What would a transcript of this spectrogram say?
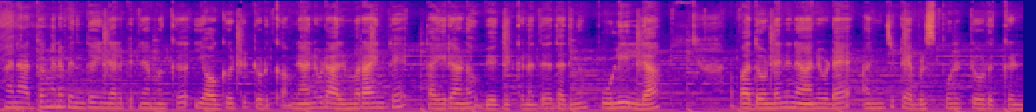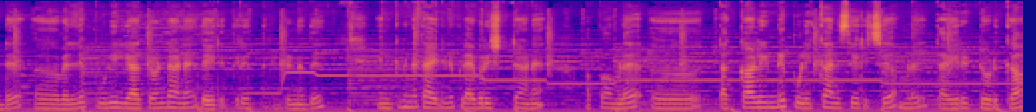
അങ്ങനെ അതങ്ങനെ വെന്ത് കഴിഞ്ഞാൽ പിന്നെ നമുക്ക് യോഗേട്ട് ഇട്ട് കൊടുക്കാം. ഞാനിവിടെ അൽമറായിന്റെ തൈരാണ് ഉപയോഗിക്കുന്നത്. അതധികം പുളിയില്ല. അപ്പോൾ അതുകൊണ്ട് തന്നെ ഞാനിവിടെ അഞ്ച് ടേബിൾ സ്പൂൺ ഇട്ട് കൊടുക്കുന്നുണ്ട്. വലിയ പുളി ഇല്ലാത്തതുകൊണ്ടാണ് ധൈര്യത്തിൽ ഇട്ടിട്ടുള്ളത്. എനിക്ക് പിന്നെ തൈരിന്റെ ഫ്ലേവർ ഇഷ്ടമാണ്. അപ്പോൾ നമ്മൾ തക്കാളീന്റെ പുളിക്കനുസരിച്ച് നമ്മൾ തൈരിട്ട് കൊടുക്കുക.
